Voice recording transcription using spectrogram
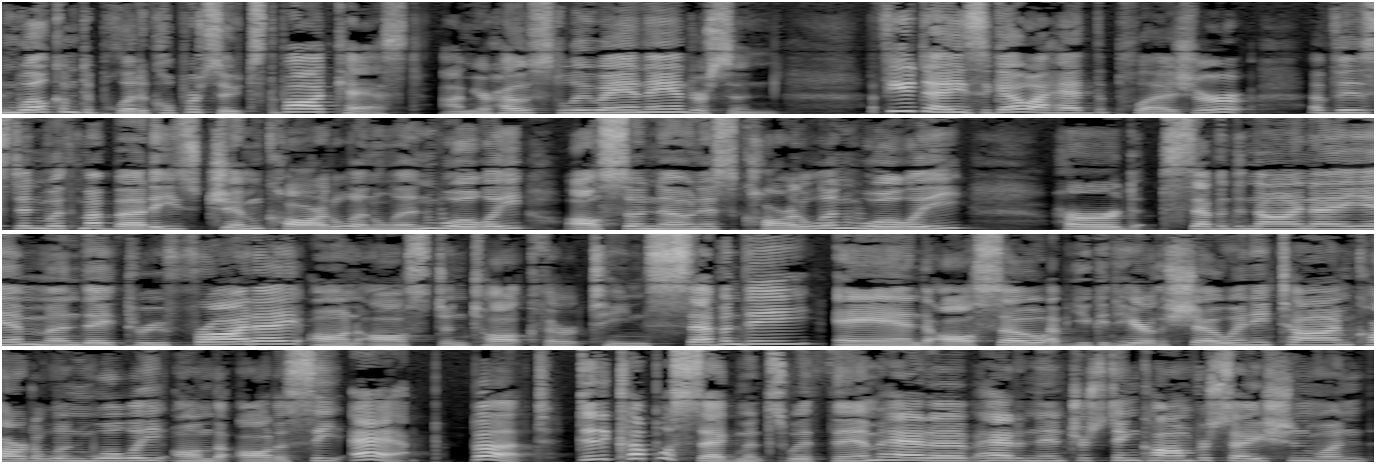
And welcome to Political Pursuits, the podcast. I'm your host, Lou Ann Anderson. A few days ago, I had the pleasure of visiting with my buddies Jim Cardle and Lynn Woolley, also known as Cardle and Woolley, heard 7 to 9 a.m. Monday through Friday on Austin Talk 1370. And also, uh, you can hear the show anytime, Cardle and Woolley, on the Audacy app. But did a couple of segments with them. Had a had an interesting conversation. One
